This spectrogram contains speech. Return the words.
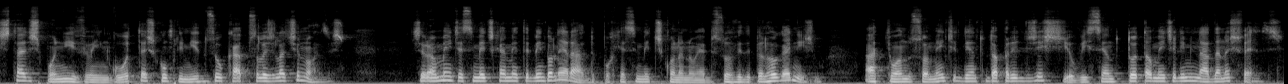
Está disponível em gotas, comprimidos ou cápsulas gelatinosas. Geralmente, esse medicamento é bem tolerado, porque a simeticona não é absorvida pelo organismo, atuando somente dentro do aparelho digestivo e sendo totalmente eliminada nas fezes.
